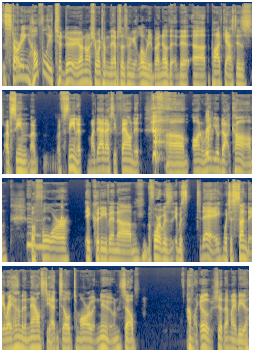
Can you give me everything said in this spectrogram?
starting hopefully today, I'm not sure what time the episode is going to get loaded, but I know that the uh, the podcast is. I've seen I've, I've seen it. My dad actually found it um, on Radio.com before it could even um, before it was it was today, which is Sunday, right? It hasn't been announced yet until tomorrow at noon. So I'm like, oh shit, that might be a.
